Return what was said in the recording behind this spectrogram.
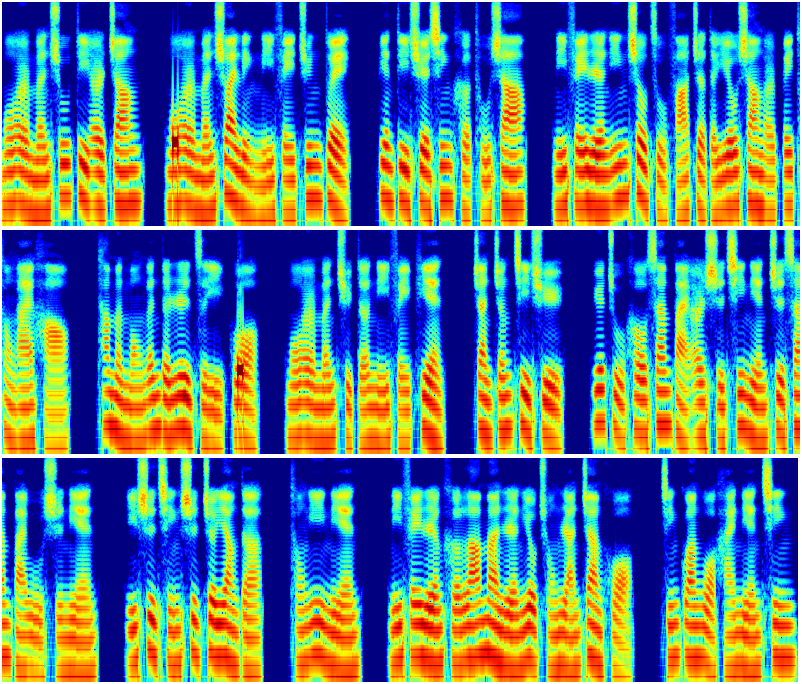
摩尔门书第二章，摩尔门率领尼肥军队，遍地血腥和屠杀。尼肥人因受阻罚者的忧伤而悲痛哀嚎。他们蒙恩的日子已过。摩尔门取得尼肥片，战争继续。约主后三百二十七年至三百五十年，一事情是这样的：同一年，尼肥人和拉曼人又重燃战火。尽管我还年轻，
